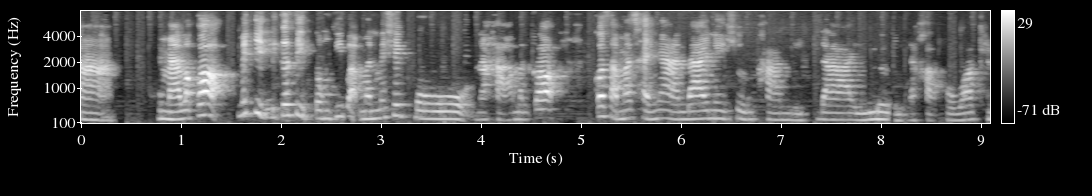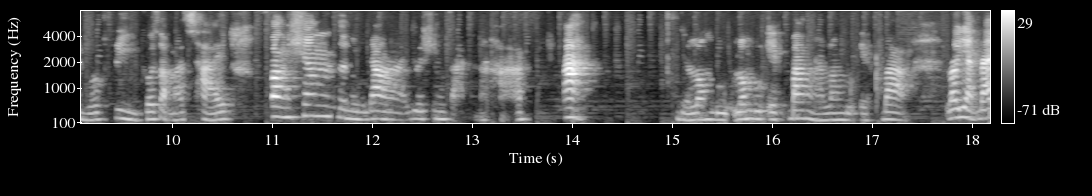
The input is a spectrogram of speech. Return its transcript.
อ่าเห็นไหมแล้วก็ไม่ติดลิขสิทธิ์ตรงที่แบบมันไม่ใช่โปรนะคะ มันก็ก็สามารถใช้งานได้ในเชิงพาณิชย์ได้เลยนะคะ เพราะว่า Canva ฟรีก็สามารถใช้ฟังก์ชันตัวนี้ได้ด้วยเช่นกันนะคะ อะ เดี๋ยวลองดูลองดู F บ้างนะ ลองดู F บ้าง เราอยากได้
